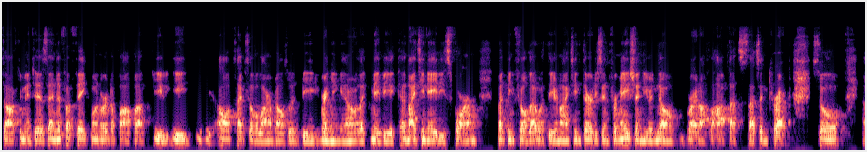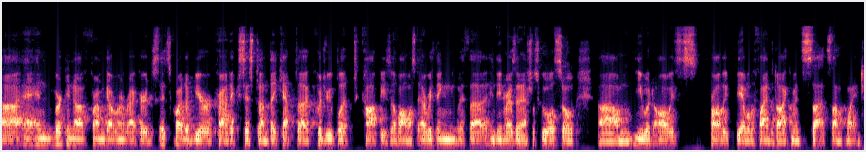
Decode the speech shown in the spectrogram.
document is. And if a fake one were to pop up, you, you all types of alarm bells would be ringing. You know, like maybe a 1980s form, but being filled out with your 1930s information, you would know right off the hop that's that's incorrect. So uh, and working off from government records, it's quite a bureaucratic system. They kept uh, quadruplet copies of almost everything with uh, Indian residential schools. So um, you would always probably be able to find the documents at some point.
